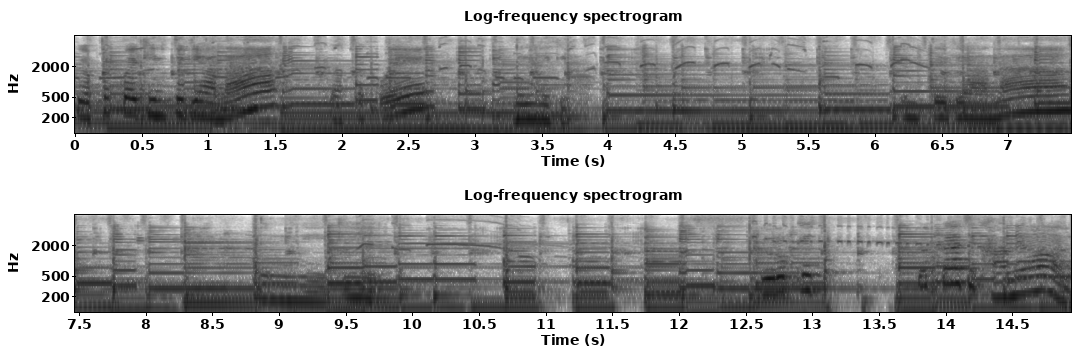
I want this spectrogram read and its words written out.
그 옆에 코에 긴뜨기 하나, 그 옆에 코에 늘리기, 긴뜨기 하나, 늘리기. 이렇게 끝까지 가면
